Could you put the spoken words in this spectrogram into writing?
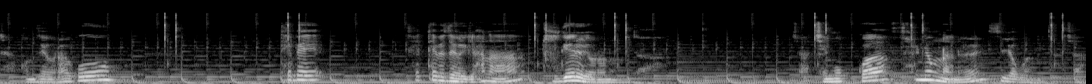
자, 검색을 하고 탭에 새 탭에서 열기 하나, 두 개를 열어놓습니다. 자, 제목과 설명란을 쓰려고 합니다. 자,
